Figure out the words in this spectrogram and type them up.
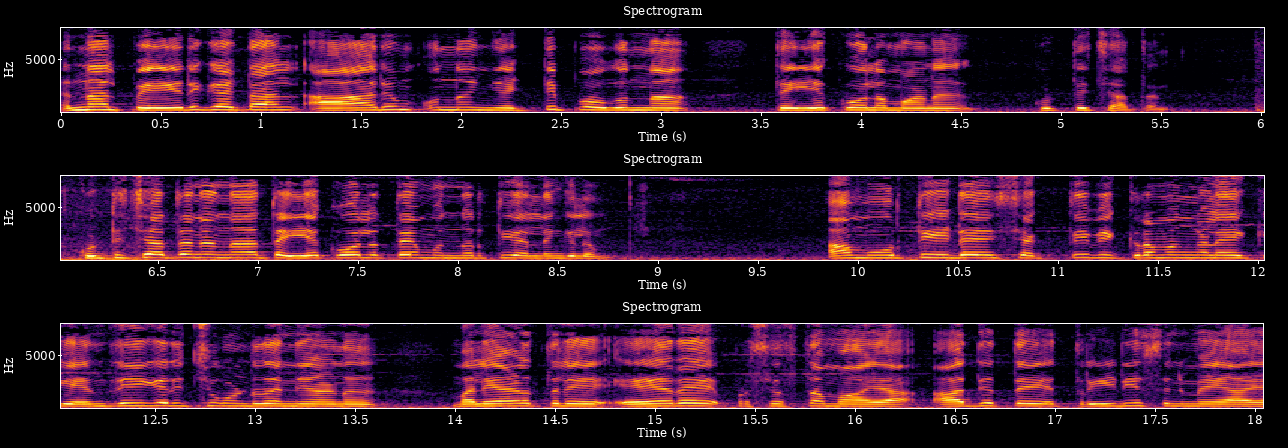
എന്നാൽ പേര് കേട്ടാൽ ആരും ഒന്ന് ഞെട്ടിപ്പോകുന്ന തെയ്യക്കോലമാണ് കുട്ടിച്ചാത്തൻ. കുട്ടിച്ചാത്തൻ എന്ന തെയ്യക്കോലത്തെ മുൻനിർത്തിയല്ലെങ്കിലും ആ മൂർത്തിയുടെ ശക്തി വിക്രമങ്ങളെ കേന്ദ്രീകരിച്ചുകൊണ്ട് തന്നെയാണ് മലയാളത്തിലെ ഏറെ പ്രശസ്തമായ ആദ്യത്തെ ത്രീ ഡി സിനിമയായ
